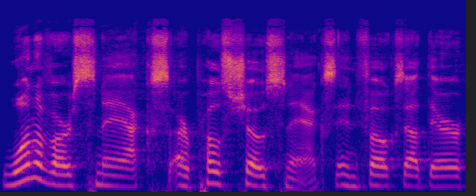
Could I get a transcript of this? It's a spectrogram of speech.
one of our snacks, our post-show snacks, and folks out there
